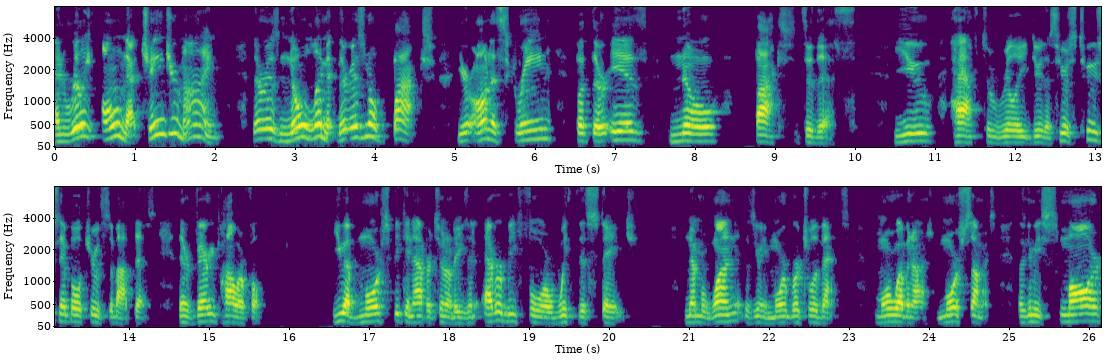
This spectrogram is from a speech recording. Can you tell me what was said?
and really own that. Change your mind. There is no limit, there is no box. You're on a screen, but there is no box to this. You have to really do this. Here's two simple truths about this they're very powerful. You have more speaking opportunities than ever before with this stage. Number one, there's going to be more virtual events, more webinars, more summits. There's going to be smaller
